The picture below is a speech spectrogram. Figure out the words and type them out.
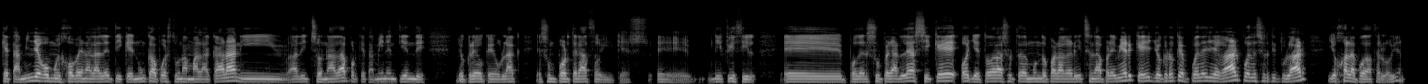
que también llegó muy joven al Atleti, que nunca ha puesto una mala cara ni ha dicho nada, porque también entiende, yo creo que Black es un porterazo y que es eh, difícil eh, poder superarle. Así que, oye, toda la suerte del mundo para Gerich en la Premier, que yo creo que puede llegar, puede ser titular y ojalá pueda hacerlo bien.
